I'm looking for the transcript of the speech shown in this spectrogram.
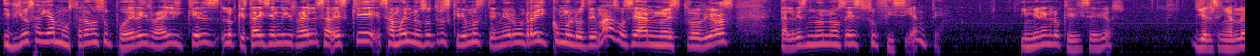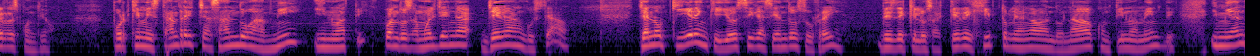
y Dios había mostrado su poder a Israel. ¿Y qué es lo que está diciendo Israel? ¿Sabes qué, Samuel? Nosotros queremos tener un rey como los demás. O sea, nuestro Dios tal vez no nos es suficiente. Y miren lo que dice Dios. Y el Señor le respondió, porque me están rechazando a mí y no a ti. Cuando Samuel llega, llega angustiado. Ya no quieren que yo siga siendo su rey. Desde que lo saqué de Egipto me han abandonado continuamente y, me han,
